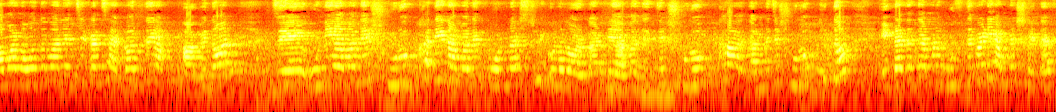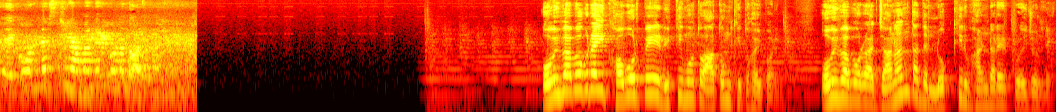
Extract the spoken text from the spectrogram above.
আমার মমতা ব্যানার্জির কাছে একান্তই আবেদন যে উনি আমাদের সুরক্ষা দিন, আমাদের কন্যাশ্রীর কোনো দরকার নেই। আমাদের যে সুরক্ষা, আমরা যে সুরক্ষিত, এটা যাতে আমরা বুঝতে পারি, আমরা সেটা চাই। কন্যাশ্রী আমাদের কোনো দরকার নেই। অভিভাবকরা এই খবর পেয়ে রীতিমতো আতঙ্কিত হয়ে পড়েন। অভিভাবকরা জানান তাদের লক্ষ্মীর ভাণ্ডারের প্রয়োজন নেই।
